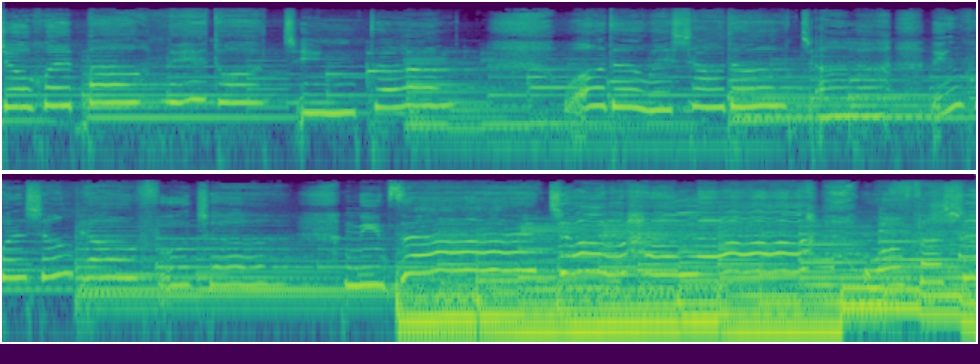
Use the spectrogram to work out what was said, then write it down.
就会抱你多紧的，我的微笑都假了，灵魂像漂浮着，你在就好了。我发誓。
